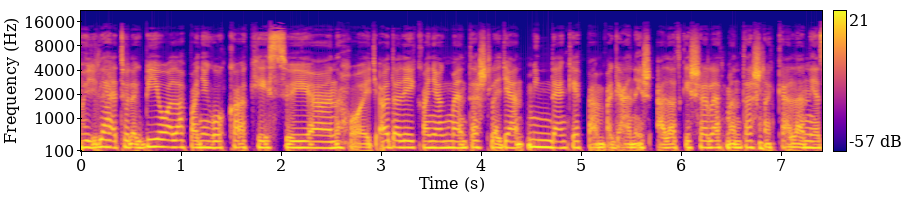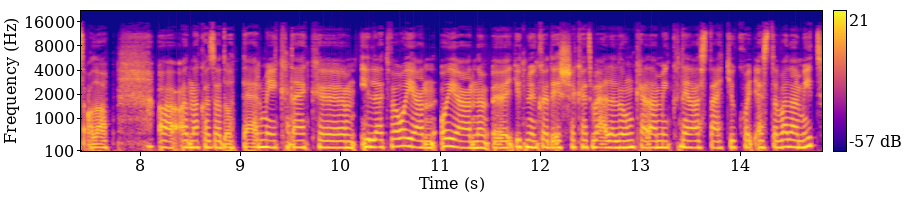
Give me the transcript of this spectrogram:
hogy lehetőleg bioalapanyagokkal készüljön, hogy adalékanyagmentes legyen, mindenképpen vegán és állatkísérletmentesnek kell lenni az alap a, annak az adott terméknek, illetve olyan, olyan együttműködéseket vállalunk el, amiknél azt látjuk, hogy ezt a valamit,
